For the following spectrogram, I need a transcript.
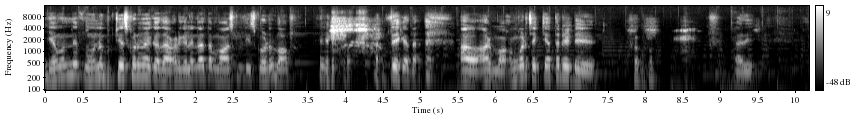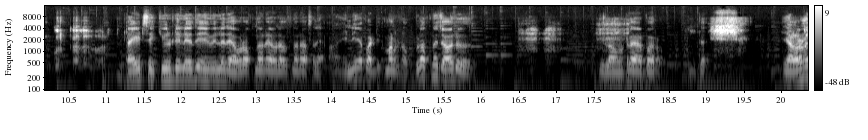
ఏముంది? ఫోన్లో బుక్ చేసుకోవడమే కదా. అక్కడికి వెళ్ళిన తర్వాత మాస్కులు తీసుకోవడం లోపల. అంతే కదా. ఆ- ఆడ ముఖం కూడా చెక్ చేస్తాడేంటి? అది. టైట్ సెక్యూరిటీ లేదు ఏమీ లేదు. ఎవరు వస్తున్నారు ఎవరు వెళ్తున్నారు? అసలు అవన్నీ పట్టి మనకు డబ్బులు వస్తున్నాయి చాలు. ఇలా ఉంటుంది వ్యాపారం. అంతే. ఎవరైనా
